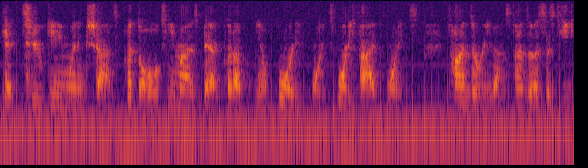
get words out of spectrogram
hit two game-winning shots, put the whole team on his back, put up you know 40 points, 45 points, tons of rebounds, tons of assists. He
